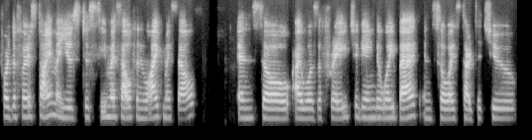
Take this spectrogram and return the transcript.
for the first time, I used to see myself and like myself, and so I was afraid to gain the weight back, and so I started to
